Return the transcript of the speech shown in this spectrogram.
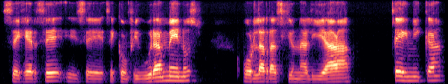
se ejerce y se, configura menos por la racionalidad técnica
